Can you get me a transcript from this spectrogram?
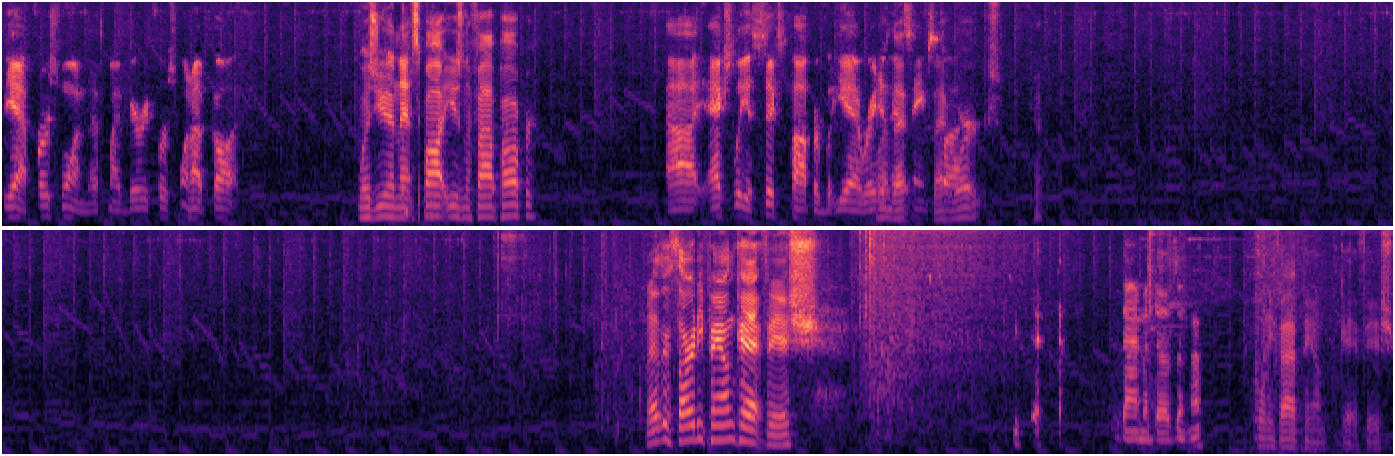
Yeah, first one. That's my very first one I've caught. Was you in that spot using a five popper? Uh, actually a six popper, but yeah, right Well, in that, same spot. that works. Another 30 pound catfish, Dime a dozen, huh? 25 pound catfish.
